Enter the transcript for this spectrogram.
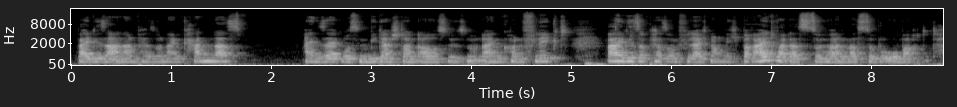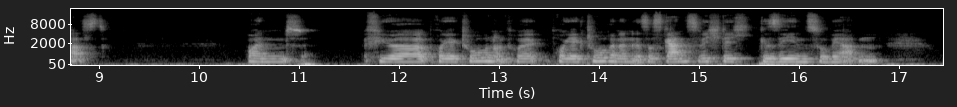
bei dieser anderen Person, dann kann das einen sehr großen Widerstand auslösen und einen Konflikt, weil diese Person vielleicht noch nicht bereit war, das zu hören, was du beobachtet hast. Und für Projektoren und Pro Projektorinnen ist es ganz wichtig, gesehen zu werden.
